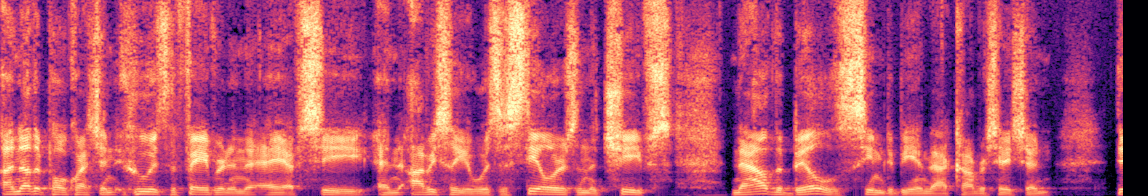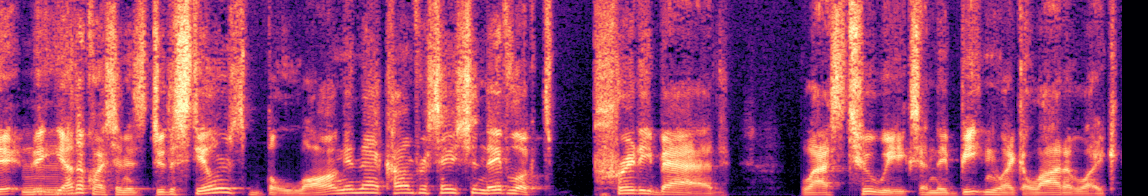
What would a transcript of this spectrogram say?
Another poll question: Who is the favorite in the AFC? And obviously, it was the Steelers and the Chiefs. Now the Bills seem to be in that conversation. The, mm. the other question is: Do the Steelers belong in that conversation? They've looked pretty bad last two weeks, and they've beaten like a lot of like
